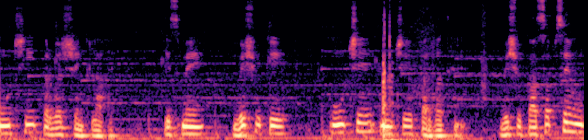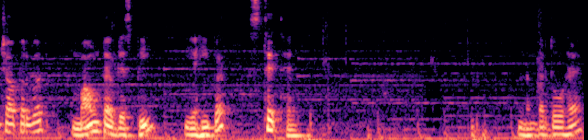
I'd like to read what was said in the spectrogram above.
ऊँची पर्वत श्रृंखला है। इसमें विश्व के ऊँचे ऊँचे पर्वत हैं। विश्व का सबसे ऊँचा पर्वत माउंट एवरेस्ट भी यहीं पर स्थित है। नंबर दो है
